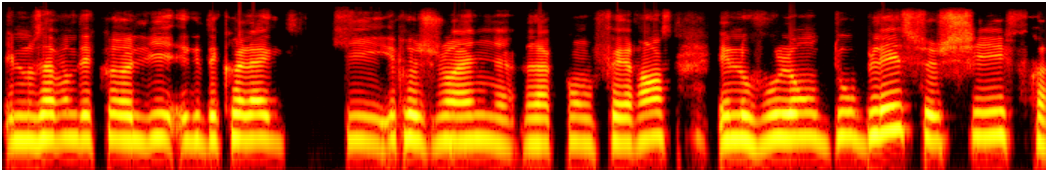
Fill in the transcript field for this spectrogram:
Et nous avons des collègues qui rejoignent la conférence et nous voulons doubler ce chiffre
